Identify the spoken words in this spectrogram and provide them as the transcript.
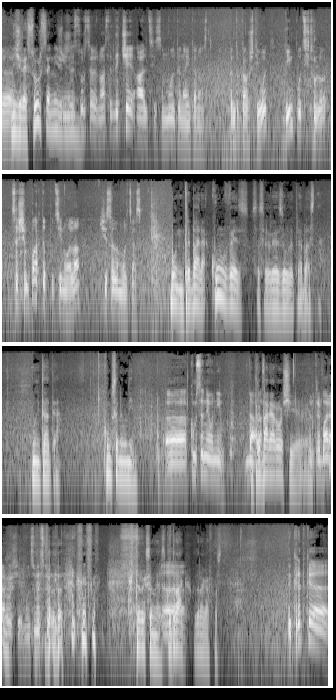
uh, Nici resurse, nici... nici resursele noastre, de ce alții sunt mult înaintea noastră? Pentru că au știut, din puținul lor, să-și împartă puținul ăla și să-l înmulțească. Bun, întrebarea. Cum vezi să se rezolve treaba asta? Unitatea. Cum să ne unim? Uh, cum să ne unim? Da, Întrebarea roșie. asta- întrebarea roșie. Mulțumesc, Părinte. Te rog să mergi. Cu Uh, drag. Cu drag a fost. Cred că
